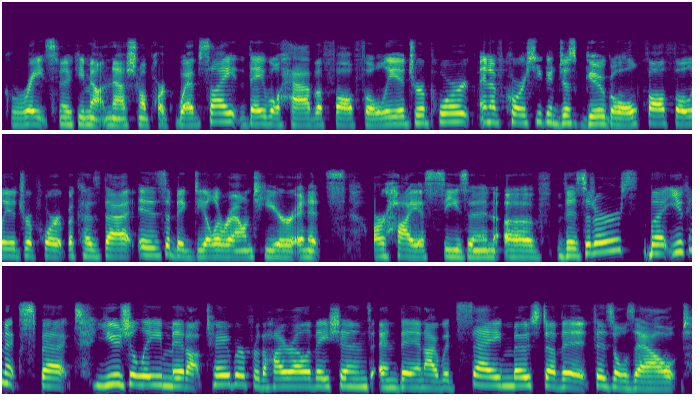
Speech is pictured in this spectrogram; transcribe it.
Great Smoky Mountain National Park website, they will have a fall foliage report. And of course, you can just Google fall foliage report because that is a big deal around here and it's our highest season of visitors. But you can expect usually mid October for the higher elevations. And then I would say most of it fizzles out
